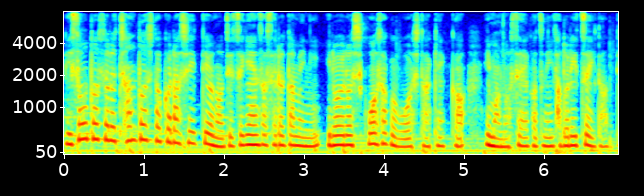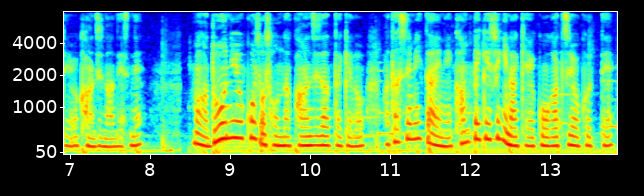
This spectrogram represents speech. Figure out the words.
理想とするちゃんとした暮らしっていうのを実現させるためにいろいろ試行錯誤をした結果今の生活にたどり着いたっていう感じなんですね。まあ導入こそそんな感じだったけど、私みたいに完璧主義な傾向が強くって、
